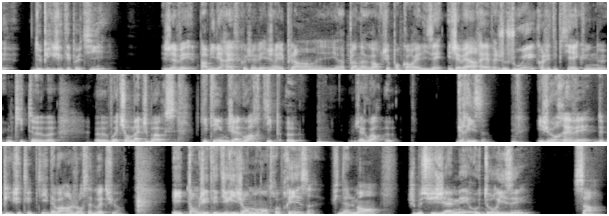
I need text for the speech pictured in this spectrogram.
Euh, Depuis que j'étais petit, j'avais, parmi les rêves que j'avais, j'en avais plein. hein, il y en a plein d'accord que j'ai pas encore réalisé. Et j'avais un rêve. Je jouais quand j'étais petit avec une, une petite euh, voiture Matchbox qui était une Jaguar type E, Une Jaguar E, grise. Et je rêvais, depuis que j'étais petit, d'avoir un jour cette voiture. Et tant que j'étais dirigeant de mon entreprise, finalement, je me suis jamais autorisé ça.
